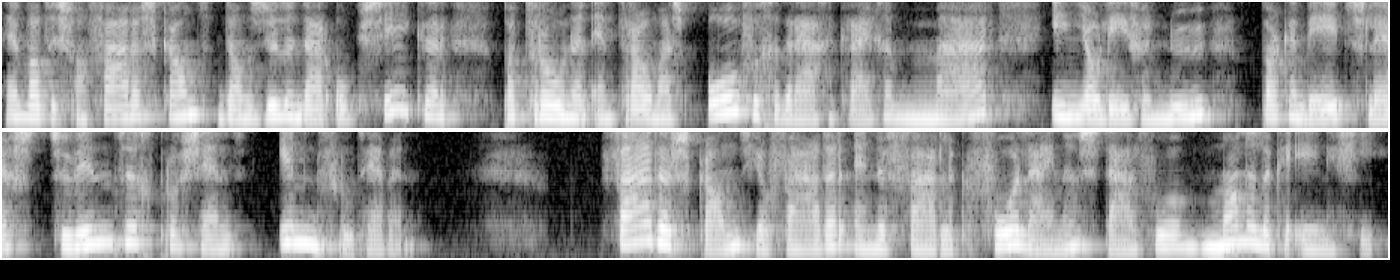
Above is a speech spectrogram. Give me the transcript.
hè, wat is van vaderskant, dan zullen daar ook zeker patronen en trauma's overgedragen krijgen, maar in jouw leven nu pak een beet slechts 20% invloed hebben. Vaderskant, jouw vader en de vaderlijke voorlijnen staan voor mannelijke energie.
